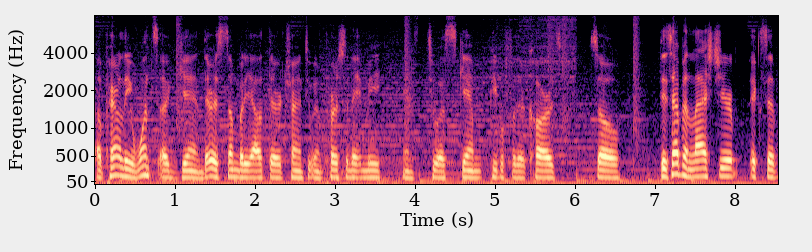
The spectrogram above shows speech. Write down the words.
apparently once again there is somebody out there trying to impersonate me and to uh, scam people for their cards. So this happened last year, except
